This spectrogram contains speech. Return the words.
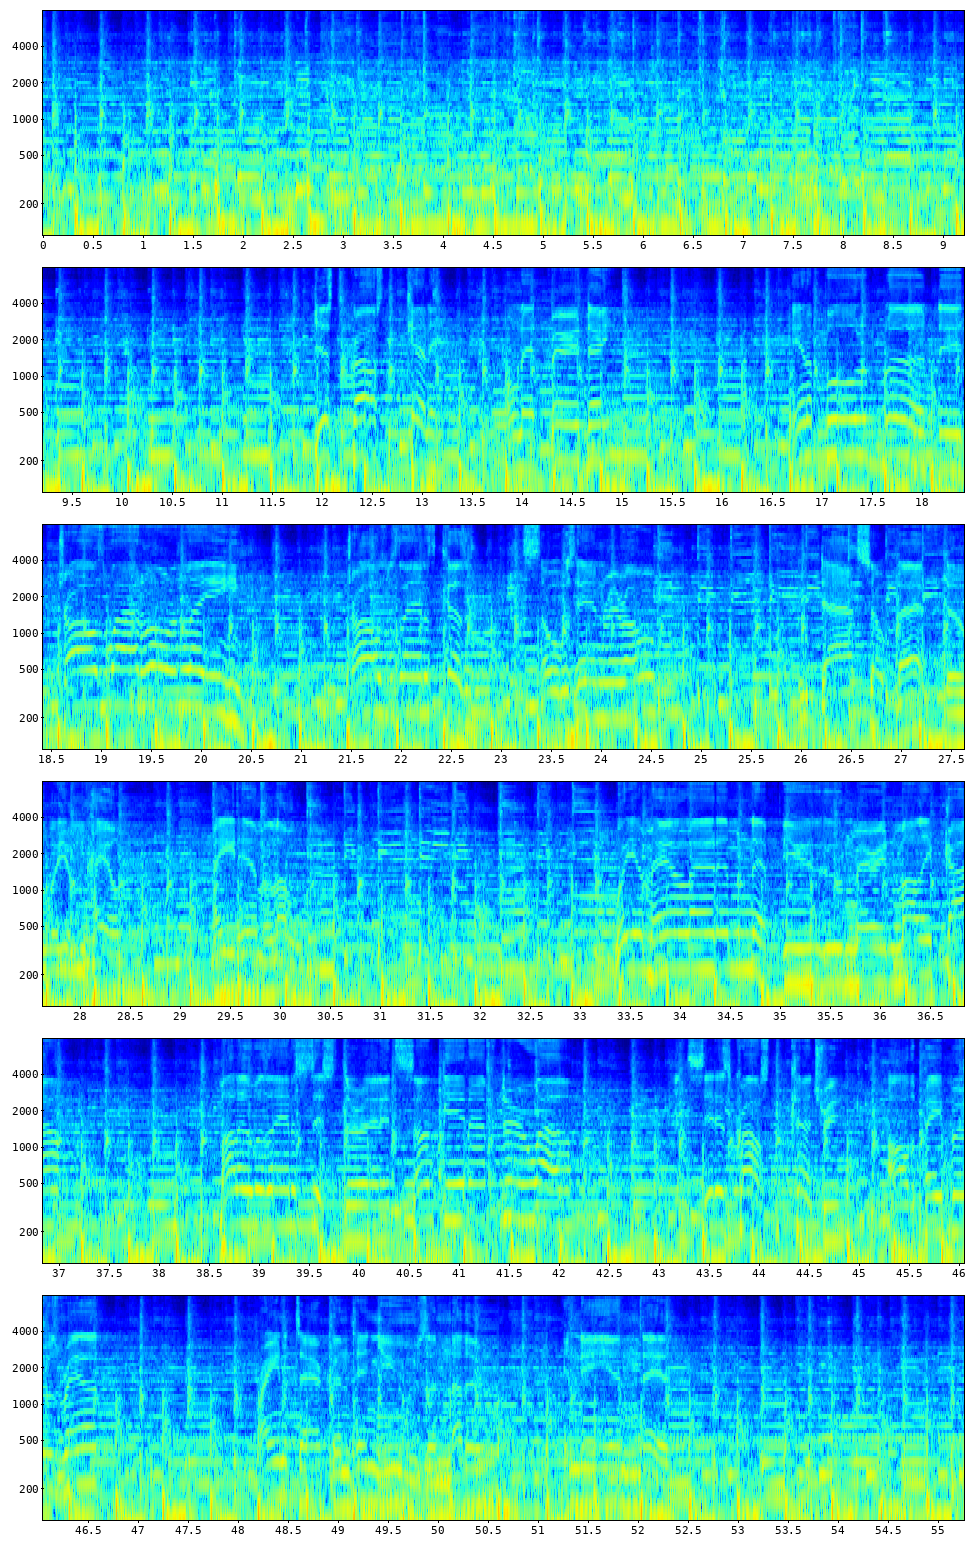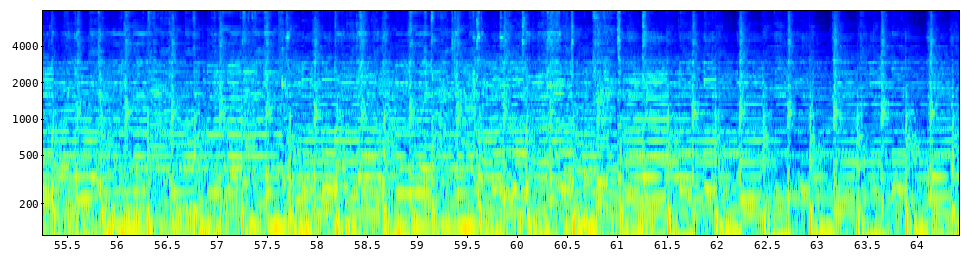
Just across the county on that very day pool of blood did Charles Whitehorn lay. Charles was Anna's cousin, so was Henry Roan, who died shortly after William Hale made him alone. William Hale had him a nephew who'd married Molly Kyle. Molly was Anna's sister and it sunk in after a while. In cities across the country, all the papers read Rain of tear continues another Indian dead.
